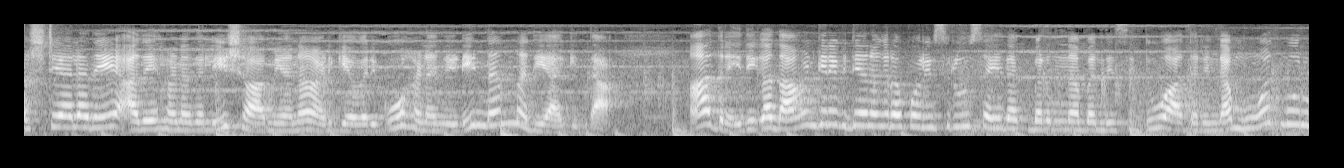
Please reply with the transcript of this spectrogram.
ಅಷ್ಟೇ ಅಲ್ಲದೆ ಅದೇ ಹಣದಲ್ಲಿ ಶಾಮಿಯಾನ ಅಡುಗೆಯವರಿಗೂ ಹಣ ನೀಡಿ ನೆಮ್ಮದಿಯಾಗಿದ್ದ. ಆದರೆ ಇದೀಗ ದಾವಣಗೆರೆ ವಿದ್ಯಾನಗರ ಪೊಲೀಸರು ಸೈದ್ ಅಕ್ಬರ್ನ ಬಂಧಿಸಿದ್ದು, ಆದ್ದರಿಂದ ಮೂವತ್ತ್ಮೂರು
